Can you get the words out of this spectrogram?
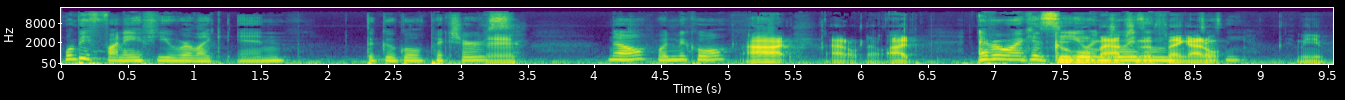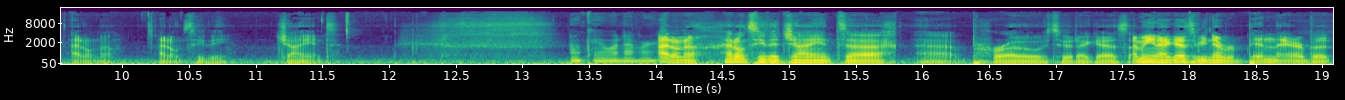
Would it be funny if you were like in the Google pictures? Eh. No, wouldn't be cool. I I don't know. I Everyone could see Google you Maps enjoying the thing. I don't. Disney. I mean, I don't know. I don't see the giant. Okay, whatever. I don't know. I don't see the giant uh, uh, pro to it. I guess. I mean, I guess if you've never been there, but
